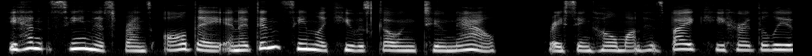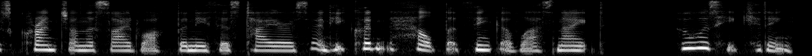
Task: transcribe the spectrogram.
He hadn't seen his friends all day, and it didn't seem like he was going to now. Racing home on his bike, he heard the leaves crunch on the sidewalk beneath his tires, and he couldn't help but think of last night. Who was he kidding?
